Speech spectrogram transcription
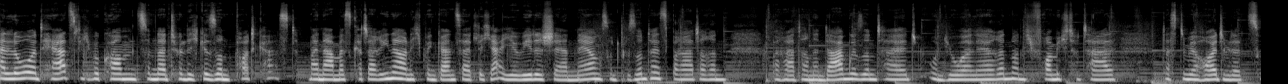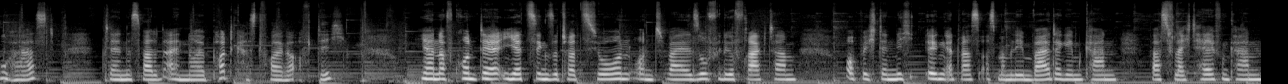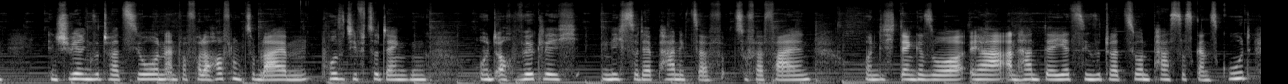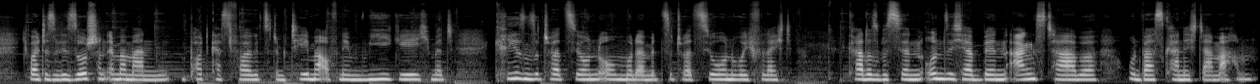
Hallo und herzlich willkommen zum Natürlich Gesund Podcast. Mein Name ist Katharina und ich bin ganzheitliche ayurvedische Ernährungs- und Gesundheitsberaterin, Beraterin in Darmgesundheit und Yogalehrerin und ich freue mich total, dass du mir heute wieder zuhörst, denn es wartet eine neue Podcast-Folge auf dich. Ja, und aufgrund der jetzigen Situation und weil so viele gefragt haben, ob ich denn nicht irgendetwas aus meinem Leben weitergeben kann, was vielleicht helfen kann, in schwierigen Situationen einfach voller Hoffnung zu bleiben, positiv zu denken und auch wirklich nicht so der Panik zu, zu verfallen. Und ich denke so, ja, anhand der jetzigen Situation passt das ganz gut. Ich wollte sowieso schon immer mal eine Podcast-Folge zu dem Thema aufnehmen, wie gehe ich mit Krisensituationen um oder mit Situationen, wo ich vielleicht gerade so ein bisschen unsicher bin, Angst habe und was kann ich da machen.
